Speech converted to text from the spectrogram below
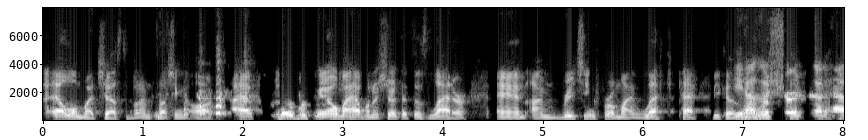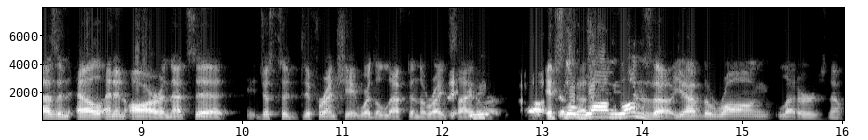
the L on my chest, but I'm touching the R. I have for those listening at home, I have on a shirt that says ladder, and I'm reaching for my left pec because he has a shirt pec, that has an L and an R, and that's it, just to differentiate where the left and the right side are. Oh, it's the wrong ones, though. You have the wrong letters. No.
